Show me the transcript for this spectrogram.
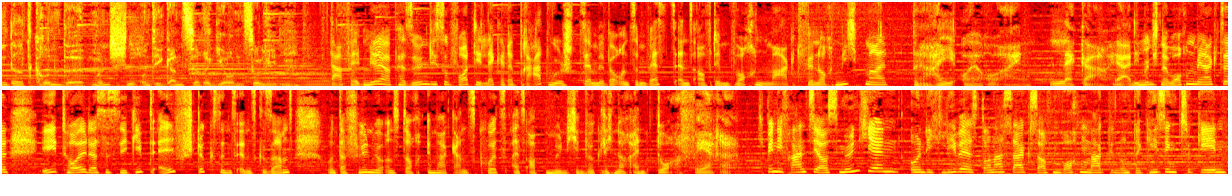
100 Gründe, München und die ganze Region zu lieben. Da fällt mir ja persönlich sofort die leckere Bratwurstsemmel bei uns im Westend auf dem Wochenmarkt für noch nicht mal drei Euro ein. Lecker. Ja, die Münchner Wochenmärkte, eh toll, dass es sie gibt. Elf Stück sind es insgesamt. Und da fühlen wir uns doch immer ganz kurz, als ob München wirklich noch ein Dorf wäre. Ich bin die Franzi aus München und ich liebe es, donnerstags auf den Wochenmarkt in Untergiesing zu gehen.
